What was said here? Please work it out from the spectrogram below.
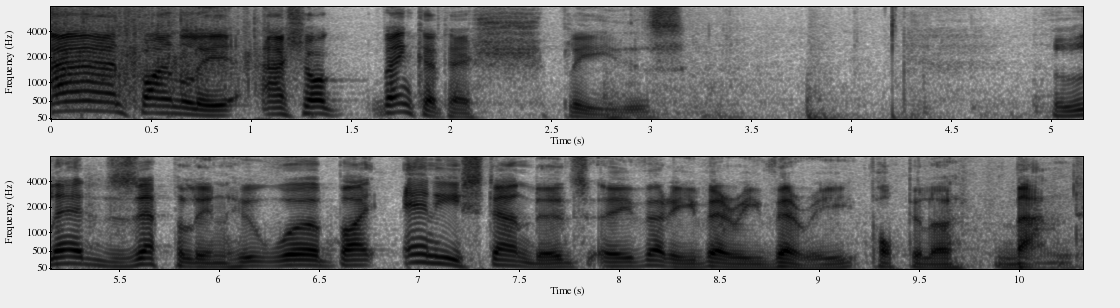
And finally, Ashok Venkatesh, please. Led Zeppelin, who were by any standards a very, very, very popular band.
